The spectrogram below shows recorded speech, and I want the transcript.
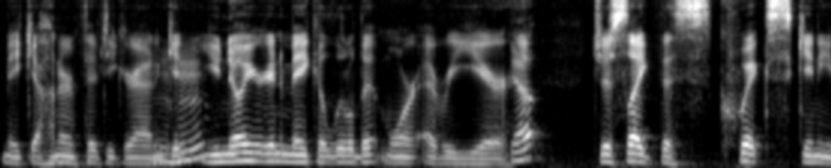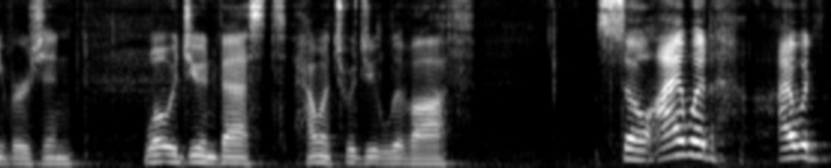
make 150 grand. Get, you know you're going to make a little bit more every year. Mm-hmm. Yep. Just like this quick, skinny version. What would you invest? How much would you live off? So I would, I would,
